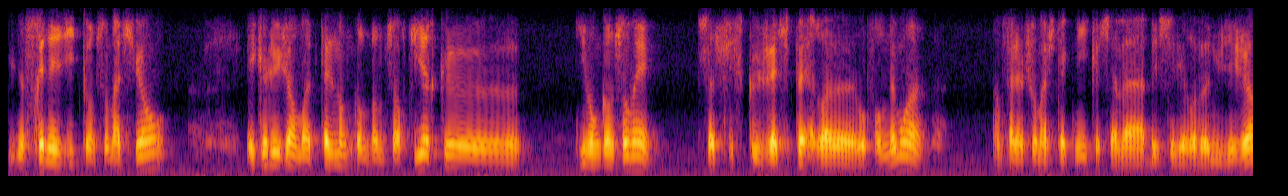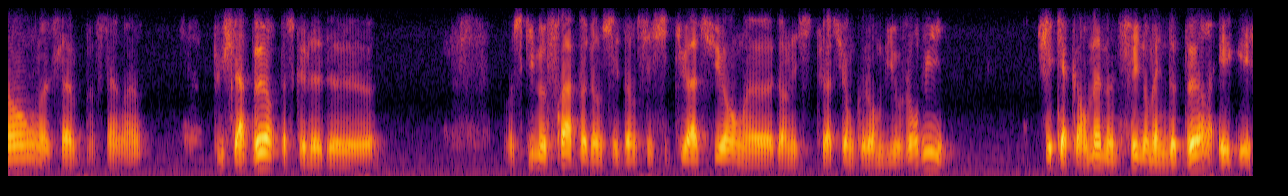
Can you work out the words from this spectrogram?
une frénésie de consommation et que les gens vont être tellement contents de sortir que qu'ils vont consommer. Ça c'est ce que j'espère au fond de moi. Enfin, le chômage technique, ça va baisser les revenus des gens, ça va faire plus la peur parce que de, ce qui me frappe dans ces, dans ces situations, euh, dans les situations que l'on vit aujourd'hui, c'est qu'il y a quand même un phénomène de peur, et,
